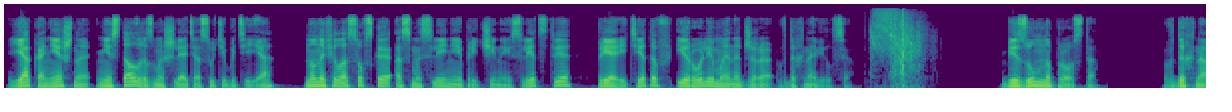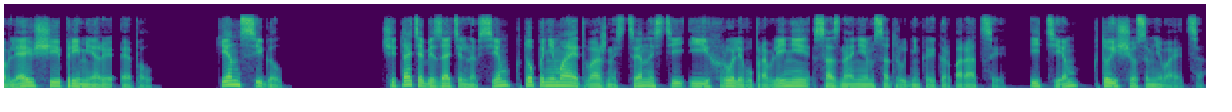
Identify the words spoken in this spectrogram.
Я, конечно, не стал размышлять о сути бытия, но на философское осмысление причины и следствия, приоритетов и роли менеджера вдохновился. Безумно просто. Вдохновляющие примеры Apple. Кен Сигал. Читать обязательно всем, кто понимает важность ценностей и их роли в управлении сознанием сотрудника и корпорации, и тем, кто еще сомневается.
